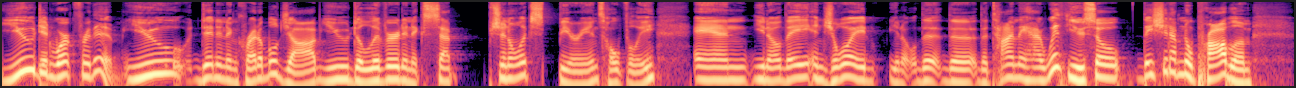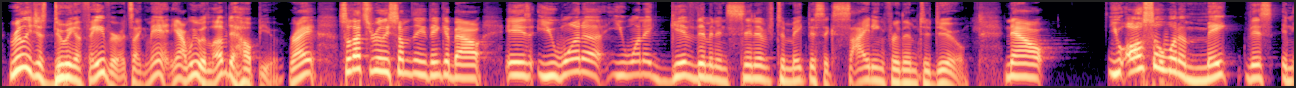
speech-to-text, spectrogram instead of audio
you did work for them. You did an incredible job. You delivered an exceptional experience hopefully. And you know they enjoyed you know the the the time they had with you. So they should have no problem really just doing a favor. It's like man yeah we would love to help you right? So that's really something to think about is you want to you want to give them an incentive to make this exciting for them to do. Now you also want to make this an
